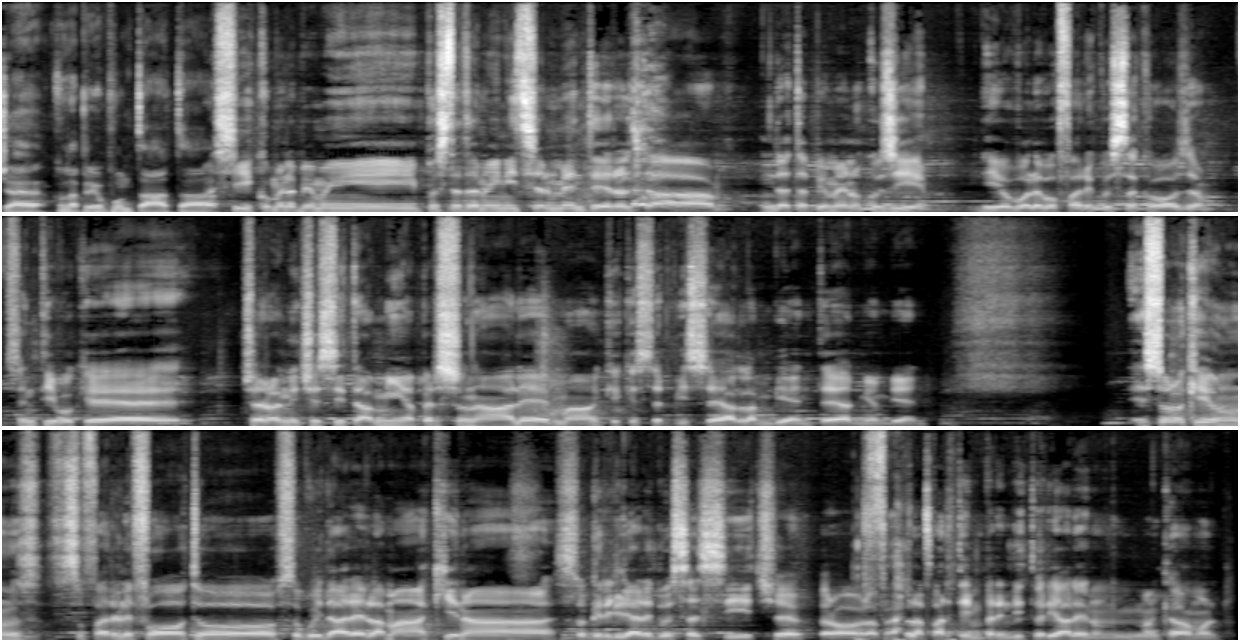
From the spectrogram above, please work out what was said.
Cioè, con la prima puntata... Ma sì, come l'abbiamo impostata noi inizialmente, in realtà è andata più o meno così. Io volevo fare questa cosa, sentivo che c'era la necessità mia personale, ma anche che servisse all'ambiente, al mio ambiente. È solo che io non so fare le foto, so guidare la macchina, so grigliare due salsicce, però la, la, parte imprenditoriale non mi mancava molto.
